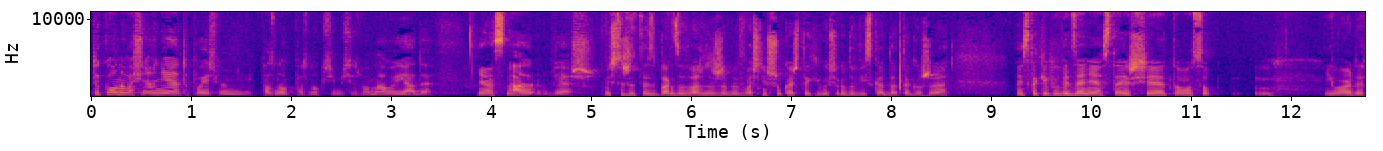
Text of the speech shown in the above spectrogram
tylko one właśnie, a nie, to pojedźmy, pazno, paznokcie mi się złamały, jadę. Jasne. A wiesz, Myślę, że to jest bardzo ważne, żeby właśnie szukać takiego środowiska, dlatego że no jest takie powiedzenie, stajesz się tą osobą. You are the.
